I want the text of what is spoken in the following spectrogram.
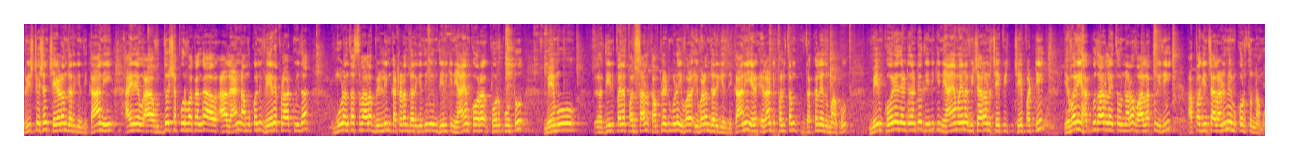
రిజిస్ట్రేషన్ చేయడం జరిగింది. కానీ ఆయన ఆ ఉద్దేశపూర్వకంగా ఆ- ల్యాండ్ అమ్ముకొని వేరే ప్లాట్ మీద మూడు అంతస్తుల బిల్డింగ్ కట్టడం జరిగింది. మేము దీనికి న్యాయం కోర కోరుకుంటూ మేము దీనిపైన పలుసార్లు కంప్లైంట్ కూడా ఇవ్వ ఇవ్వడం జరిగింది. కానీ ఎలాంటి ఫలితం దక్కలేదు మాకు. మేము కోరేది ఏంటిదంటే దీనికి న్యాయమైన విచారణ చేపి చేపట్టి ఎవరి హక్కుదారులు అయితే ఉన్నారో వాళ్ళకు ఇది అప్పగించాలని మేము కోరుతున్నాము.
